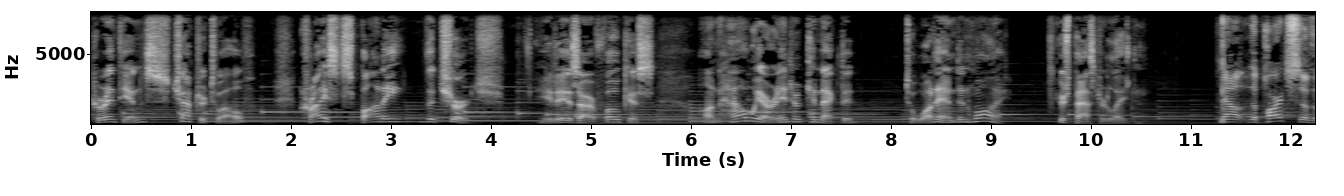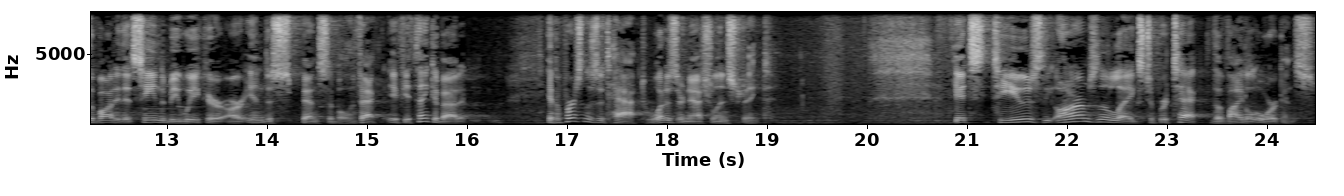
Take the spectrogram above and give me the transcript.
Corinthians chapter 12, Christ's body, the church. It is our focus on how we are interconnected, to what end and why. Here's Pastor Leighton. Now, the parts of the body that seem to be weaker are indispensable. In fact, if you think about it, if a person is attacked, what is their natural instinct? It's to use the arms and the legs to protect the vital organs.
